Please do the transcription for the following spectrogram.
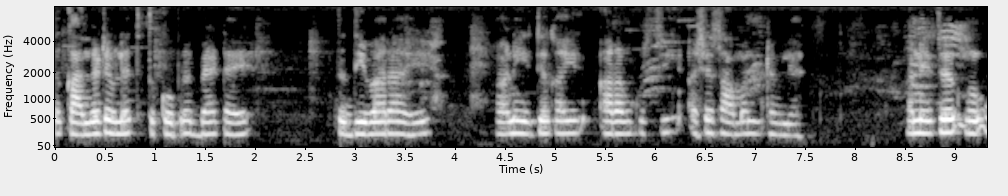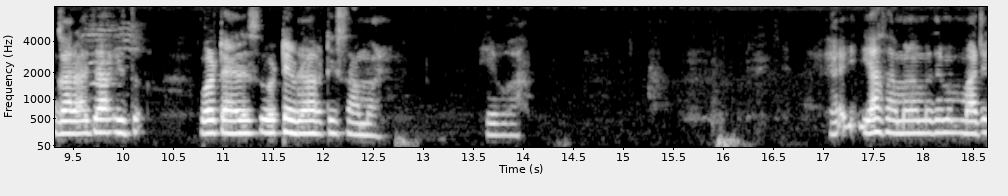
तर कांदे ठेवले आहेत तिथं कोपऱ्यात बॅट आहे तर दिवार आहे आणि इथे काही आराम खुर्ची असे सामान ठेवले आहेत. आणि इथे घराच्या इथं वर टॅरेसवर ठेवण्यासाठी सामान. हे बघा. ह्या- या सामानामध्ये मग माझे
